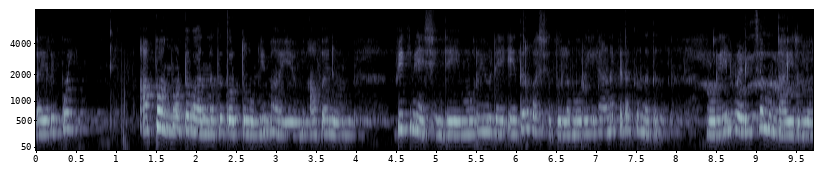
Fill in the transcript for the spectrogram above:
കയറിപ്പോയി. അപ്പോൾ അങ്ങോട്ട് വന്നത് തൊട്ട് ഉണ്ണിമായും അവനും വിഘ്നേഷിന്റെ മുറിയുടെ എതിർവശത്തുള്ള മുറിയിലാണ് കിടക്കുന്നത്. മുറിയിൽ വെളിച്ചമുണ്ടായിരുന്നു.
